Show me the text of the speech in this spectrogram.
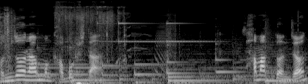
던전 한번 가봅시다. 사막 던전?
